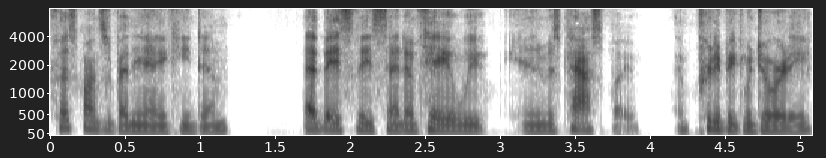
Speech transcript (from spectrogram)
co-sponsored by the United Kingdom, that basically said, okay, we, it was passed by a pretty big majority,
